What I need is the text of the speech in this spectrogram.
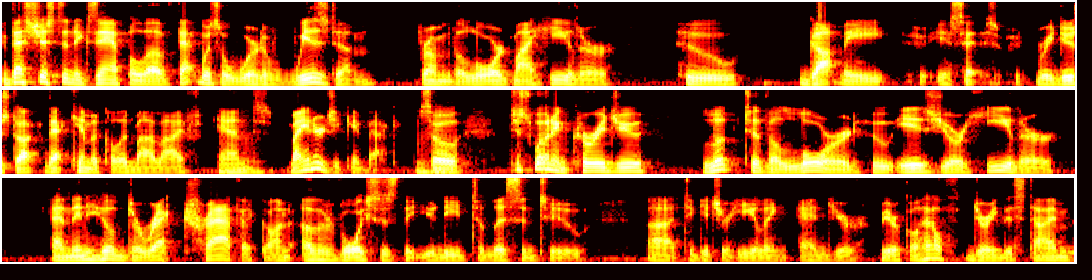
that's just an example of that was a word of wisdom from the Lord, my healer, who got me reduced that chemical in my life, and mm my energy came back. mm So just want to encourage you: look to the Lord, who is your healer, and then He'll direct traffic on other voices that you need to listen to uh, to get your healing and your miracle health during this time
